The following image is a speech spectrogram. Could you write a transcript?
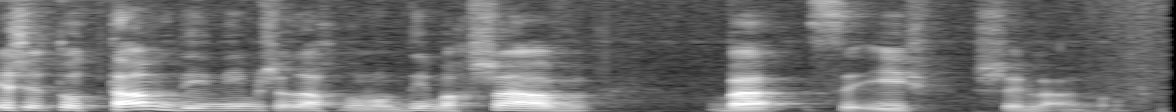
יש את אותם דינים שאנחנו לומדים עכשיו בסעיף שלנו.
